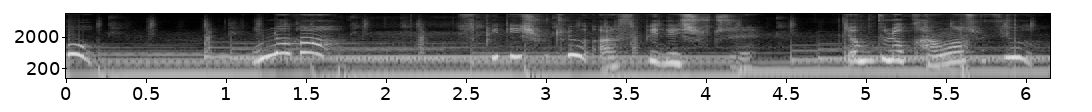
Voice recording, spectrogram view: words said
호! 올라가! 스피디 슈즈? 아, 스피디 슈즈래. 점프력 강화 슈즈.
